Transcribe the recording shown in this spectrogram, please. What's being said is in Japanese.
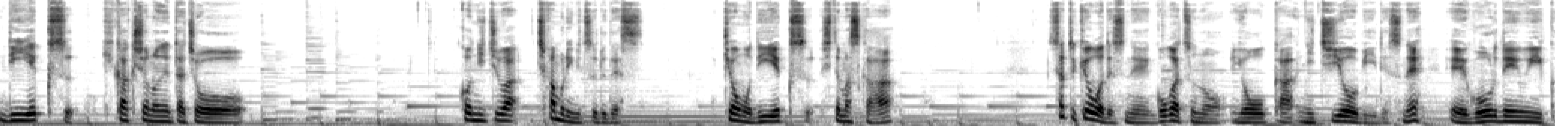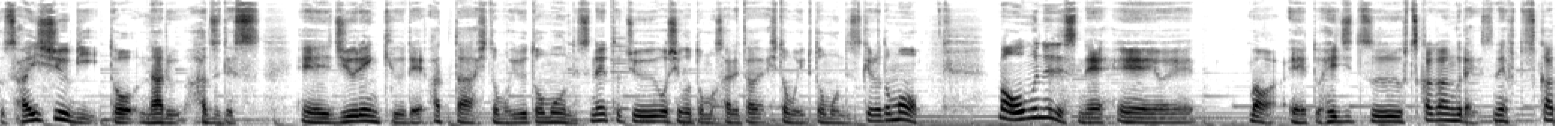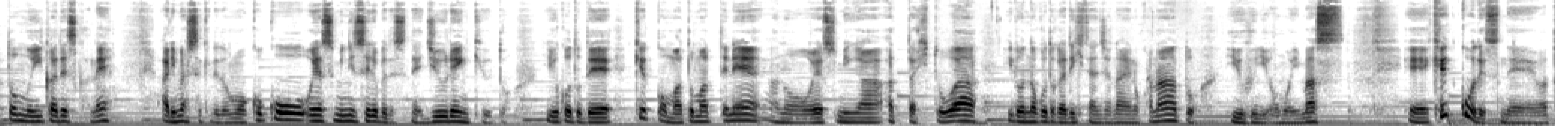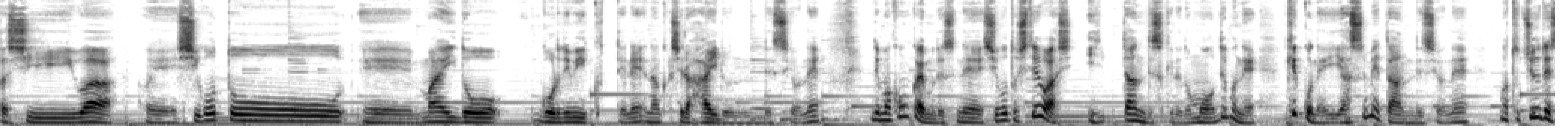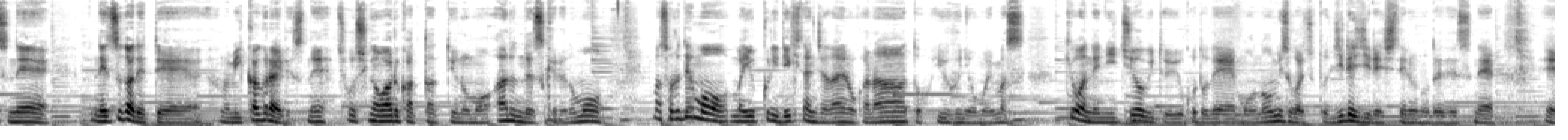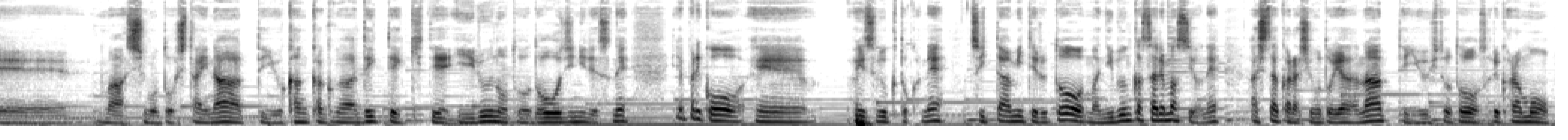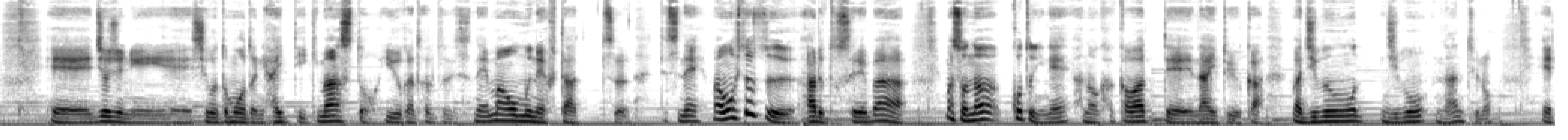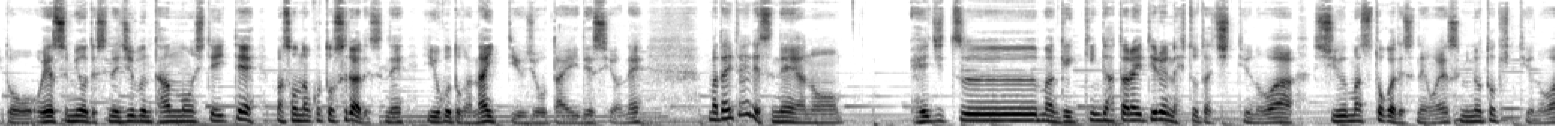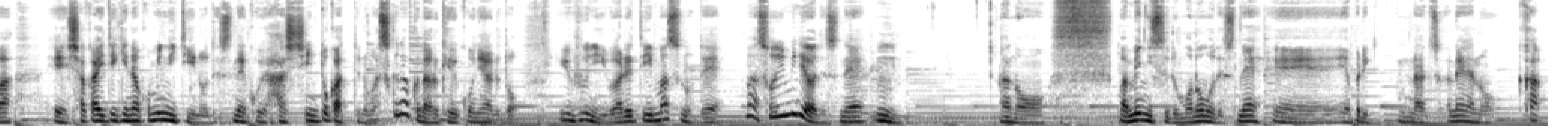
DX 企画書のネタ帳。こんにちは近森光です。今日も DX してますか？さて今日はですね5月の8日日曜日ですね、え、ゴールデンウィーク最終日となるはずです、え、10連休であった人もいると思うんですね。途中お仕事もされた人もいると思うんですけれどもまあおおむねですね、えーまあえー、と平日2日間ぐらいですね。2日と6日ですかね。ありましたけれどもここをお休みにすればですね10連休ということで結構まとまってねあのお休みがあった人はいろんなことができたんじゃないのかなというふうに思います、えー、結構ですね私は、えー、仕事を、えー、毎度ゴールデンウィークってね何かしら入るんですよね。で、まあ、今回もですね仕事しては行ったんですけれどもでもね結構ね休めたんですよね、まあ、途中ですね熱が出てあの3日ぐらいですね調子が悪かったっていうのもあるんですけれども、まあ、それでもまゆっくりできたんじゃないのかなというふうに思います。今日はね日曜日ということでもう脳みそがちょっとジレジレしてるのでですね、えー、まあ仕事をしたいなっていう感覚ができてきているのと同時にですねやっぱりこう、えー Facebook とかね Twitter 見てると、まあ、二分化されますよね。明日から仕事嫌だなっていう人とそれからもう、えー、徐々に仕事モードに入っていきますという方とですね。まあおむね2つですね、まあ、もう一つあるとすれば、まあ、そんなことにねあの関わってないというか、まあ、自分を自分なんていうの？えっ、とお休みをですね十分堪能していて、まあ、そんなことすらですね言うことがないっていう状態ですよね。まあ、大体ですねあの平日、まあ、月金で働いているような人たちっていうのは週末とかですねお休みの時っていうのは、えー、社会的なコミュニティのですねこういう発信とかっていうのが少なくなる傾向にあるというふうに言われていますので、まあ、そういう意味ではですね、うん。あの、まあ、目にするものもですね、えー、やっぱりなんですかねあのか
